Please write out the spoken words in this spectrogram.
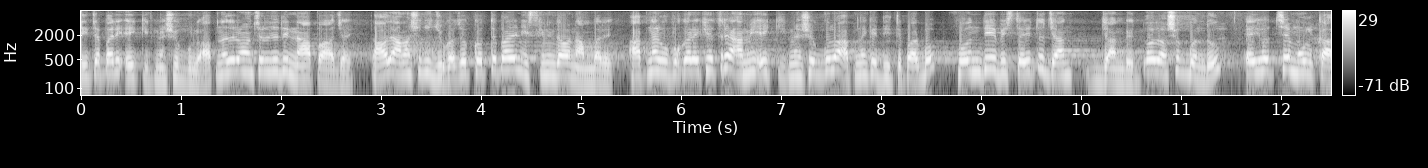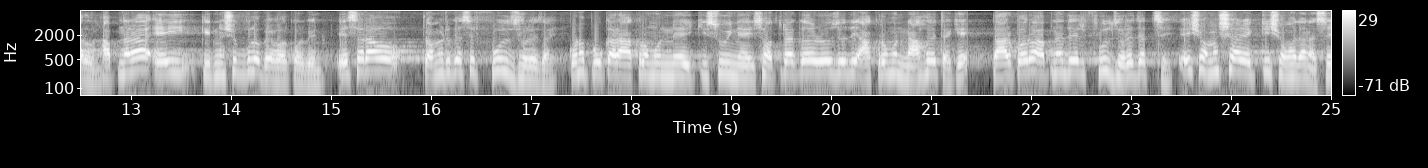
দিতে পারি এই কীটনাশকগুলো। আপনাদের অঞ্চলে যদি না পাওয়া যায়, তাহলে আমার সাথে যোগাযোগ করতে পারেন স্ক্রিনে দেওয়া নাম্বারে। আপনার উপকারের ক্ষেত্রে আমি এই কীটনাশকগুলো আপনাকে দিতে পারব। ফোন দিয়ে বিস্তারিত জান জানবেন। তো দর্শক বন্ধু, এই হচ্ছে মূল কারণ। আপনারা এই কীটনাশকগুলো ব্যবহার করবেন। এছাড়াও টমেটো গাছের ফুল ঝরে যায়। কোনো পোকার আক্রমণ নেই, কিছুই নেই। ছত্রাকেরও যদি আক্রমণ না হয়ে থাকে তারপরও আপনাদের ফুল ঝরে যাচ্ছে। এই সমস্যার একটি সমাধান আছে।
